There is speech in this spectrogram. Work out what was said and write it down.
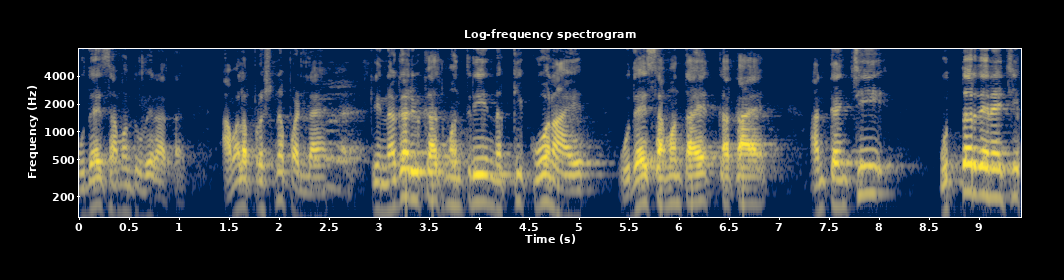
उदय सामंत उभे राहतात. आम्हाला प्रश्न पडलाय की नगर विकास मंत्री नक्की कोण आहेत? उदय सामंत आहेत का काय? आणि त्यांची उत्तर देण्याची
